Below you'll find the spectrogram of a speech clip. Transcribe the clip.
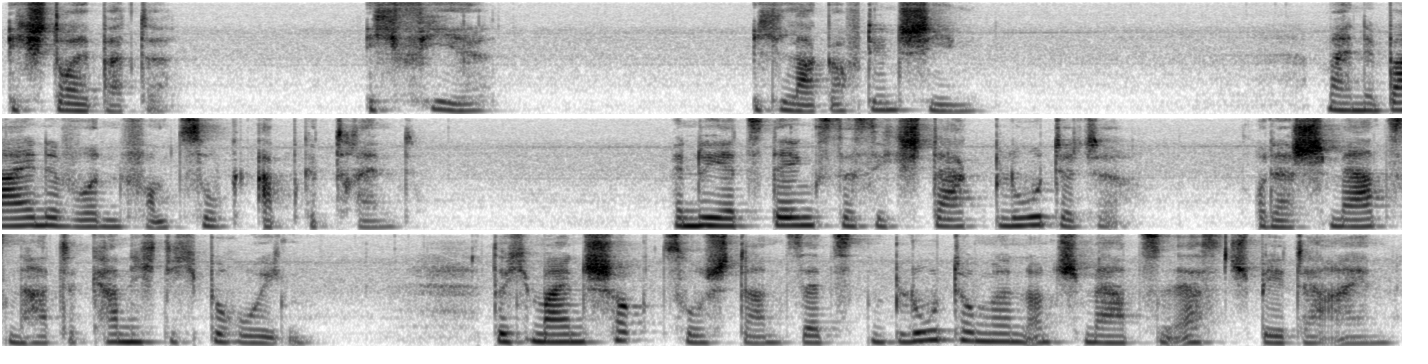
Ich stolperte. Ich fiel. Ich lag auf den Schienen. Meine Beine wurden vom Zug abgetrennt. Wenn du jetzt denkst, dass ich stark blutete oder Schmerzen hatte, kann ich dich beruhigen. Durch meinen Schockzustand setzten Blutungen und Schmerzen erst später ein.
